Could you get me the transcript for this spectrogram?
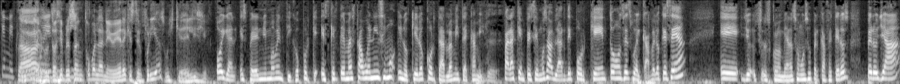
que me Claro. Las frutas siempre están como en la nevera, que estén frías. Uy, qué delicia. Oigan, espérenme un momentico porque es que el tema está buenísimo y no quiero cortarlo a mitad de camino. Sí. Para que empecemos a hablar de por qué entonces, o el café, lo que sea. Eh, yo- los colombianos somos súper cafeteros, pero ya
